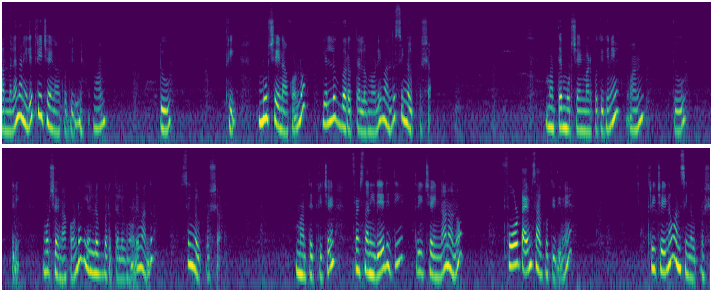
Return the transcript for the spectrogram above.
ಆದಮೇಲೆ ನಾನು ಇಲ್ಲಿ ತ್ರೀ ಚೈನ್ ಹಾಕೋತಿದ್ದೀನಿ. ಒನ್ ಟೂ ತ್ರೀ ಮೂರು ಚೈನ್ ಹಾಕ್ಕೊಂಡು ಎಲ್ಲಿಗೆ ಬರುತ್ತೆ ಅಲ್ಲಿಗೆ ನೋಡಿ ಒಂದು ಸಿಂಗಲ್ ಕ್ರೋಶ ಮತ್ತೆ ಮೂರು ಚೈನ್ ಮಾಡ್ಕೋತಿದ್ದೀನಿ. ಒನ್ ಟೂ ಮೂರು ಚೈನ್ ಹಾಕ್ಕೊಂಡು ಎಲ್ಲಿಗೆ ಬರುತ್ತೆ ಅಲ್ಲಿಗೆ ನೋಡಿ ಒಂದು ಸಿಂಗಲ್ ಕ್ರೋಶ ಮತ್ತು ತ್ರೀ ಚೈನ್ ಫ್ರೆಂಡ್ಸ್ ನಾನು ಇದೇ ರೀತಿ ತ್ರೀ ಚೈನ್ನ ನಾನು ಫೋರ್ ಟೈಮ್ಸ್ ಹಾಕೋತಿದ್ದೀನಿ. ತ್ರೀ ಚೈನು ಒಂದು ಸಿಂಗಲ್ ಕ್ರೋಶ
